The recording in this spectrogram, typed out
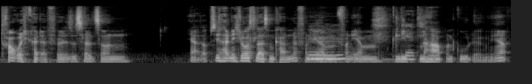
Traurigkeit erfüllt. Es ist halt so ein, ja, als ob sie halt nicht loslassen kann, ne, von ihrem, von ihrem geliebten. Hab und Gut irgendwie, ja.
